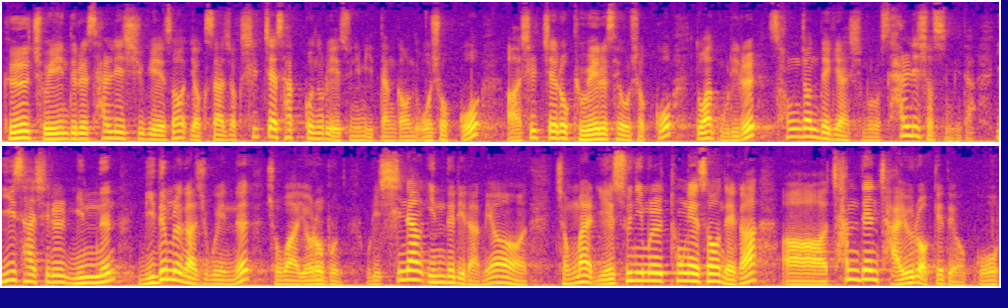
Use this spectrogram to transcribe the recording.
그 죄인들을 살리시기 위해서 역사적 실제 사건으로 예수님이 이 땅 가운데 오셨고 아, 실제로 교회를 세우셨고 또한 우리를 성전되게 하심으로 살리셨습니다. 이 사실을 믿는 믿음을 가지고 있는 저와 여러분 우리 신앙인들이라면 정말 예수님을 통해서 내가 어, 참된 자유를 얻게 되었고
